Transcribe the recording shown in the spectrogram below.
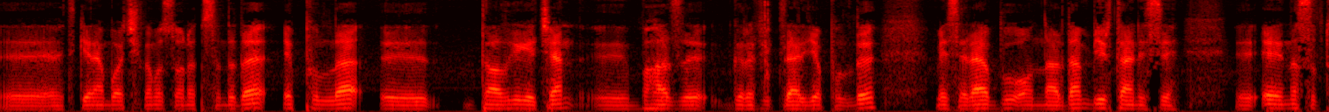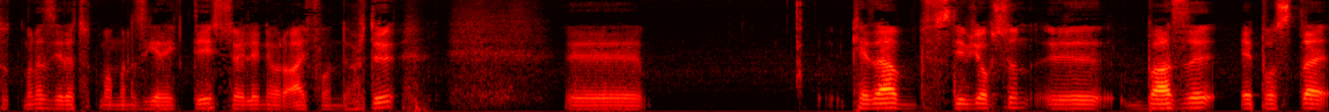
e, evet, gelen bu açıklama sonrasında da Apple'la e, dalga geçen e, bazı grafikler yapıldı. Mesela bu onlardan bir tanesi. E, e, nasıl tutmanız ya da tutmamanız gerektiği söyleniyor iPhone 4'ü. E, keza Steve Jobs'un e, bazı e-posta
